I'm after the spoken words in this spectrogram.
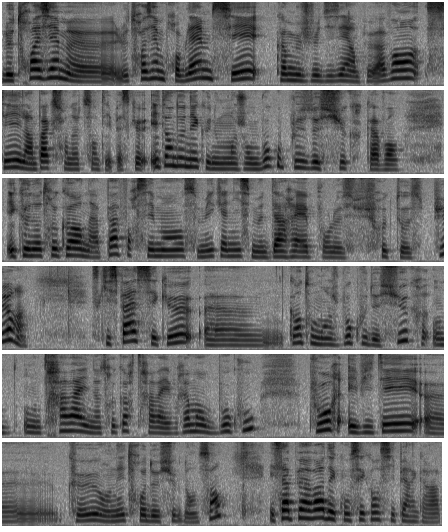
Le troisième, euh, le troisième problème, c'est, comme je le disais un peu avant, c'est l'impact sur notre santé. Parce que, étant donné que nous mangeons beaucoup plus de sucre qu'avant et que notre corps n'a pas forcément ce mécanisme d'arrêt pour le fructose pur, ce qui se passe, c'est que euh, quand on mange beaucoup de sucre, on, travaille, notre corps travaille vraiment beaucoup pour éviter euh, qu'on ait trop de sucre dans le sang. Et ça peut avoir des conséquences hyper graves.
